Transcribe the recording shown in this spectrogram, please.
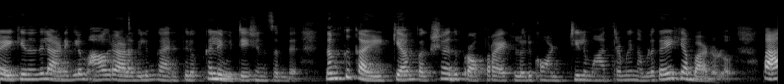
കഴിക്കുന്നതിലാണെങ്കിലും ആ ഒരു അളവിലും കാര്യത്തിലൊക്കെ ലിമിറ്റേഷൻസ് ഉണ്ട്. നമുക്ക് കഴിക്കാം പക്ഷേ അത് പ്രോപ്പർ ആയിട്ടുള്ള ഒരു ക്വാണ്ടിറ്റിയിൽ മാത്രമേ നമ്മൾ കഴിക്കാൻ പാടുള്ളൂ. അപ്പോൾ ആ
